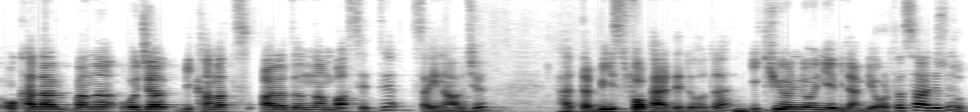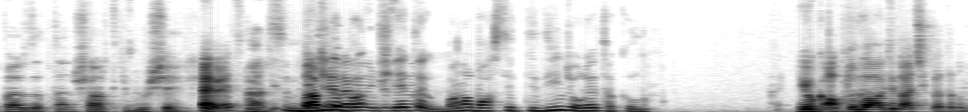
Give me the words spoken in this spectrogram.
o kadar bana hoca bir kanat aradığından bahsetti Sayın Avcı. Hatta bir stoper dedi o da. İki yönlü oynayabilen bir orta saha dedi. Stoper zaten şart gibi bir şey. Evet. Her. Ben bir de ba- oyuncusuna- şeye tak- bana bahsetti deyince oraya takıldım. Yok Abdullah Avcı da açıkladı bunu.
